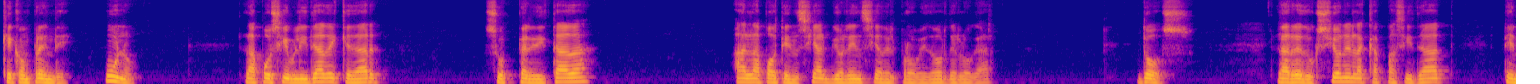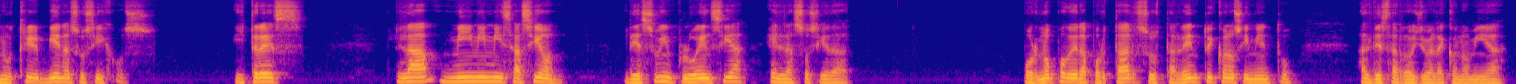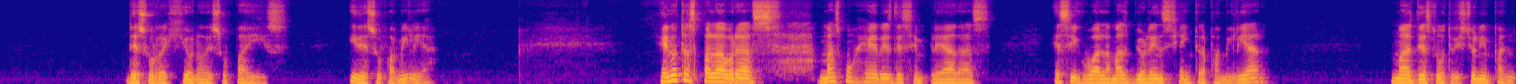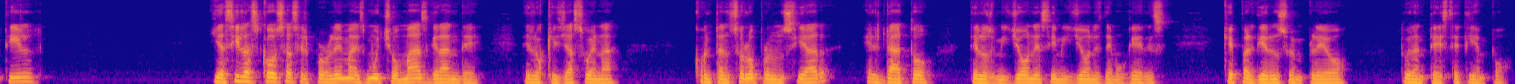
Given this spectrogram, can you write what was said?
que comprende, uno, la posibilidad de quedar supeditada a la potencial violencia del proveedor del hogar. 2. La reducción en la capacidad de nutrir bien a sus hijos. Y 3. La minimización de su influencia en la sociedad por no poder aportar su talento y conocimiento al desarrollo de la economía de su región o de su país y de su familia. En otras palabras, más mujeres desempleadas es igual a más violencia intrafamiliar, más desnutrición infantil, y así las cosas, el problema es mucho más grande de lo que ya suena con tan solo pronunciar el dato de los millones y millones de mujeres que perdieron su empleo durante este tiempo.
